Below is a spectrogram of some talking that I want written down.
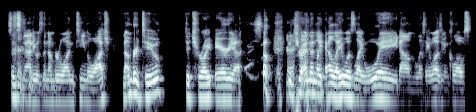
Cincinnati was the number one team to watch. Number two, Detroit area. So Detroit, and then like LA was like way down the list. It wasn't even close.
